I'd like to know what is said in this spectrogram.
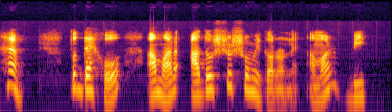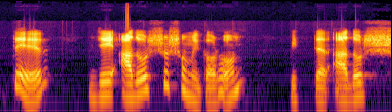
হ্যাঁ তো দেখো, আমার আদর্শ সমীকরণে, আমার বৃত্তের যে আদর্শ সমীকরণ, বৃত্তের আদর্শ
